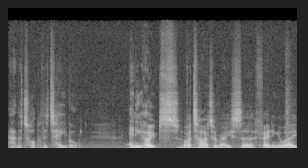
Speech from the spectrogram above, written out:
at the top of the table. Any hopes of a title race uh, fading away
